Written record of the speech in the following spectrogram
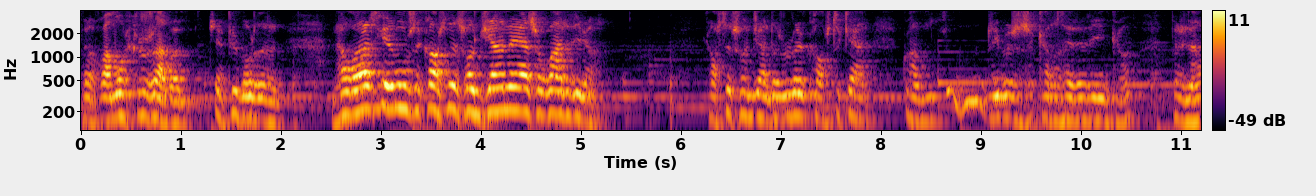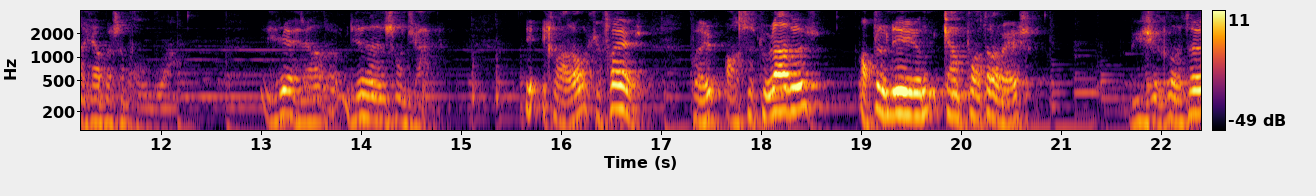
Però quan ens cruzàvem, sempre m'ordenen, no és que és la costa de Son i a la Guàrdia. Costa de Son Jana és una costa que ha quan arribes a la carretera d'Inca per anar cap a la Pobla. I era l'illa de Son Jana. I, i clar, què feies? Pues, o t'aturaves o preníem camp a través. Bicicleta,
